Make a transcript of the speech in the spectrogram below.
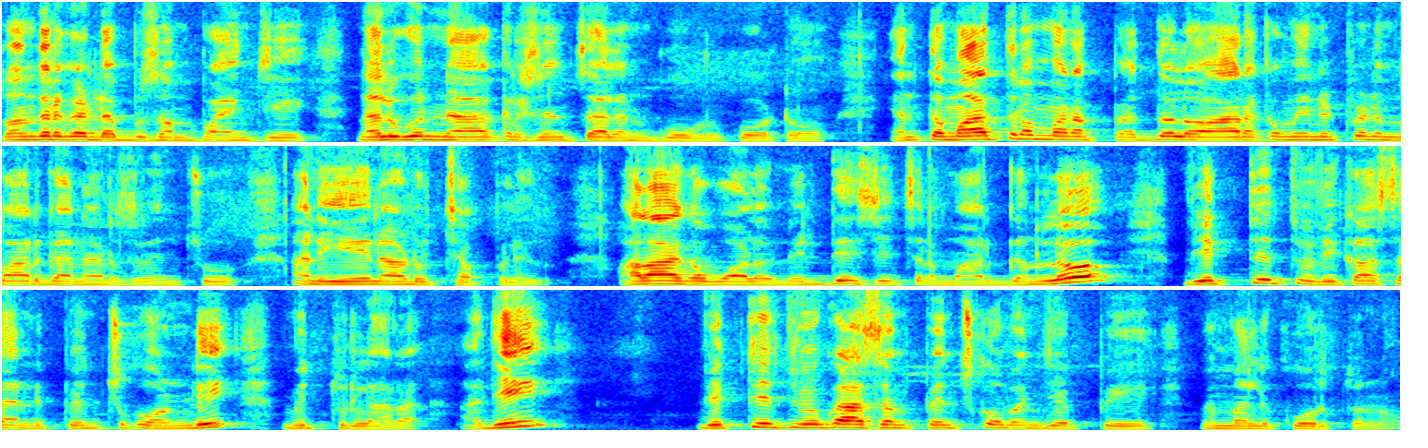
తొందరగా డబ్బు సంపాదించి నలుగురిని ఆకర్షించాలని కోరుకోవటం. ఎంత మాత్రం మన పెద్దలు ఆ రకమైనటువంటి మార్గాన్ని అనుసరించు అని ఏనాడు చెప్పలేదు. అలాగ వాళ్ళు నిర్దేశించిన మార్గంలో వ్యక్తిత్వ వికాసాన్ని పెంచుకోండి మిత్రులారా. అది వ్యక్తిత్వ వికాసం పెంచుకోమని చెప్పి మిమ్మల్ని కోరుతున్నాం.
